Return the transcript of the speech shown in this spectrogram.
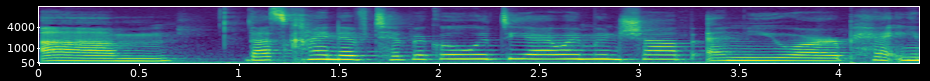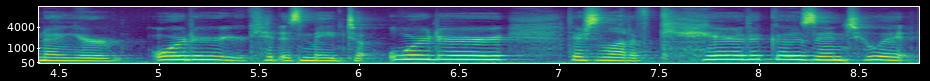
Um, that's kind of typical with DIY Moon Shop. and you are paying, you know, your order, your kit is made to order. There's a lot of care that goes into it.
